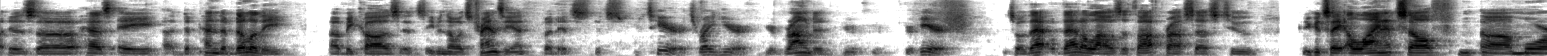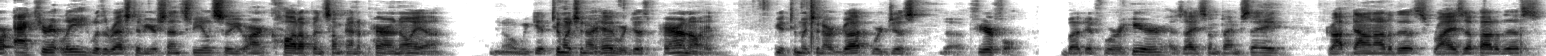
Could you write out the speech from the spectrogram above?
is uh, has a, a dependability uh, because it's even though it's transient, but it's it's it's here. It's right here. You're grounded. You're you're here. So that that allows the thought process to you could say align itself uh, more accurately with the rest of your sense fields, so you aren't caught up in some kind of paranoia. You know, we get too much in our head, we're just paranoid. We get too much in our gut, we're just uh, fearful. But if we're here, as I sometimes say, drop down out of this, rise up out of this.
